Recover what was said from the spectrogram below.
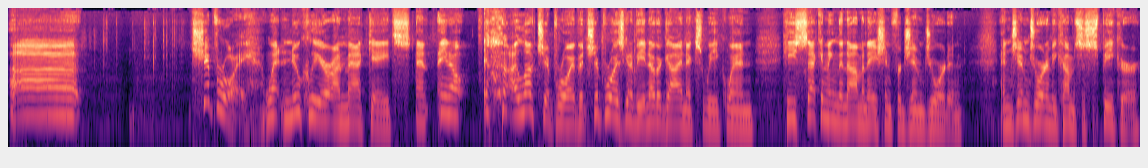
Uh, Chip Roy went nuclear on Matt Gaetz. And, you know, I love Chip Roy, but Chip Roy is going to be another guy next week when he's seconding the nomination for Jim Jordan. And Jim Jordan becomes a speaker.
